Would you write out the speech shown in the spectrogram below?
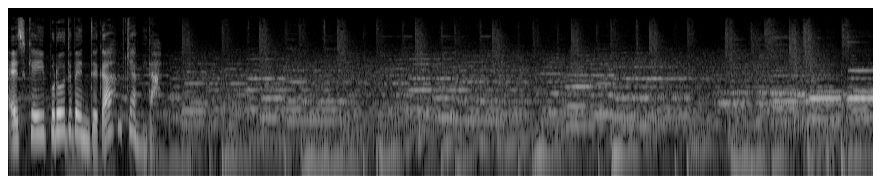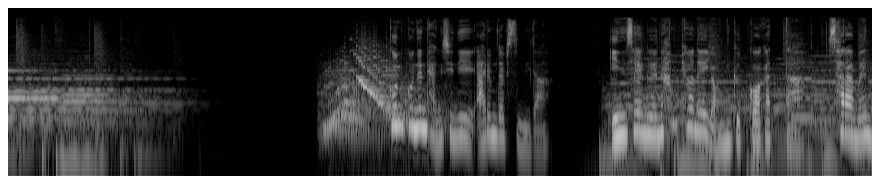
SK 브로드밴드가 함께합니다. 꿈꾸는 당신이 아름답습니다. 인생은 한편의 연극과 같다. 사람은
